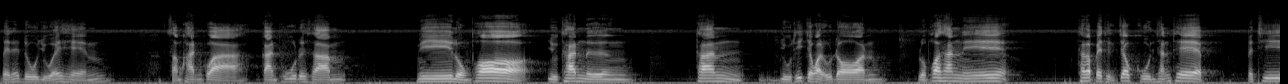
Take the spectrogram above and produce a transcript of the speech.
เป็นให้ดูอยู่ให้เห็นสำคัญกว่าการพูดด้วยซ้ำมีหลวงพ่ออยู่ท่านหนึ่งท่านอยู่ที่จังหวัดอุดร หลวงพ่อท่านนี้ท่านก็ไปถึงเจ้าคูณชั้นเทพ ไปนที่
